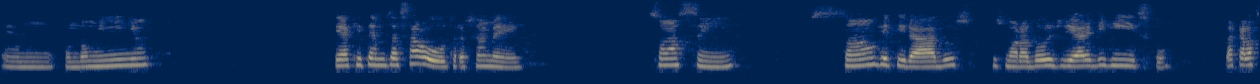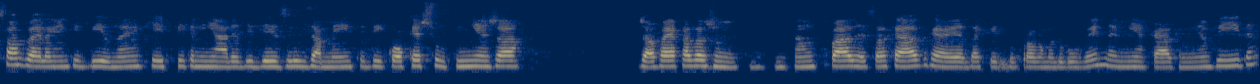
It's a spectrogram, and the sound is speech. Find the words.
É um condomínio. E aqui temos essa outra também. São assim, são retirados os moradores de área de risco, daquela favela que a gente viu, né, que fica em área de deslizamento, de qualquer chuvinha já já vai a casa junto. Então fazem essa casa, que é daquele do programa do governo, né, Minha Casa Minha Vida,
